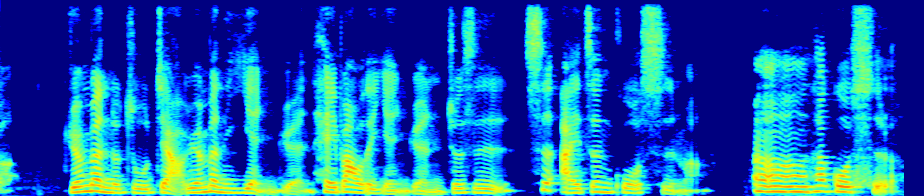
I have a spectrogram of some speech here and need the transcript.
呃，原本的主角原本的演员黑豹的演员就是是癌症过世嘛，嗯嗯嗯，他过世了。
